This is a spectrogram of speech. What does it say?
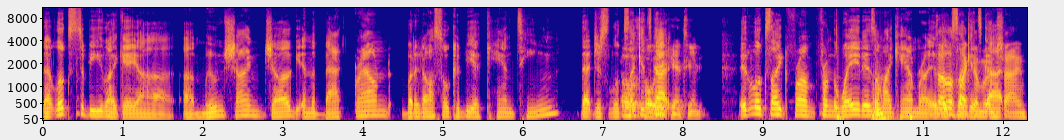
that looks to be like a uh, a moonshine jug in the background, but it also could be a canteen that just looks Oh, like it's totally a got. canteen. It looks like from from the way it is on my camera. It It looks looks like, like, it's a got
